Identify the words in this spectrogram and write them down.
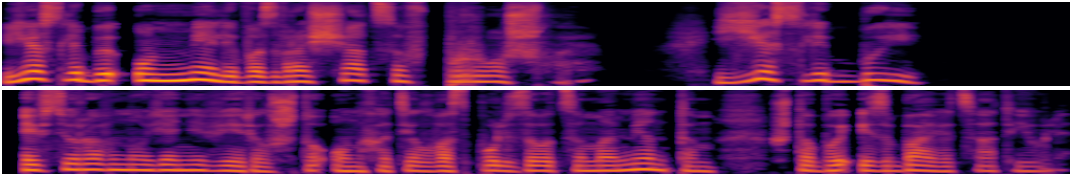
если бы умели возвращаться в прошлое, если бы... И все равно я не верил, что он хотел воспользоваться моментом, чтобы избавиться от Юли.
